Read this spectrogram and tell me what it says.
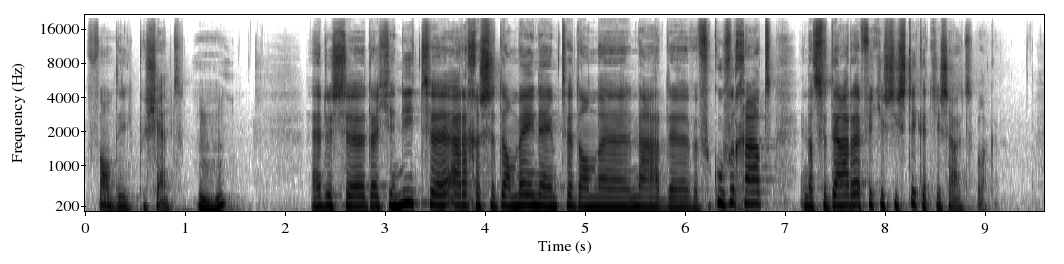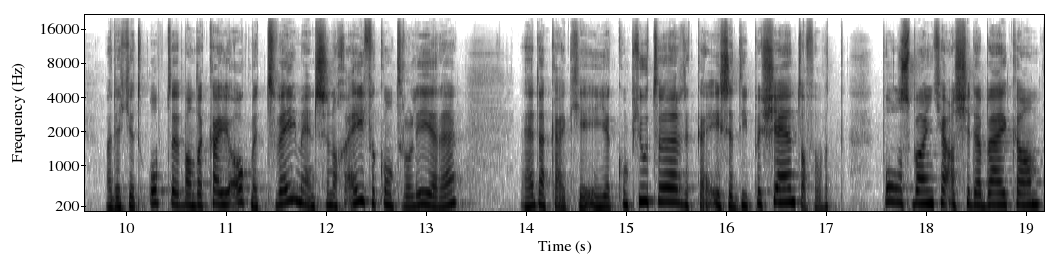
van die patiënt. Mhm. Dus eh, dat je niet ergens het dan meeneemt en dan naar de verkoever gaat... en dat ze daar eventjes die stickertjes uitplakken. Maar dat je het op de... Want dan kan je ook met twee mensen nog even controleren. Dan kijk je in je computer, is het die patiënt... of op het polsbandje als je daarbij kan.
